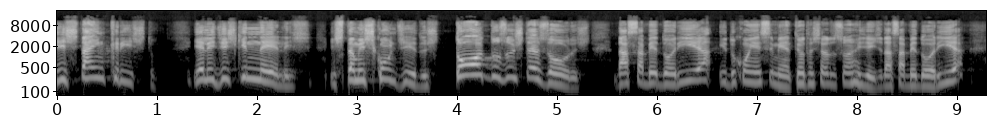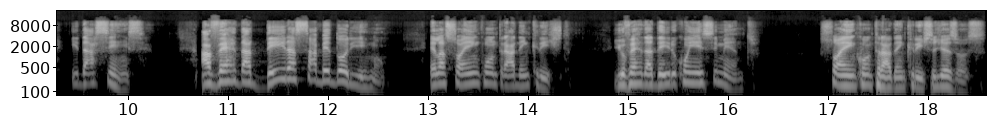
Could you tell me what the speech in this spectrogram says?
está em Cristo. E ele diz que neles estão escondidos todos os tesouros da sabedoria e do conhecimento. Em outras traduções diz da sabedoria e da ciência. A verdadeira sabedoria, irmão, ela só é encontrada em Cristo. E o verdadeiro conhecimento só é encontrado em Cristo Jesus.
